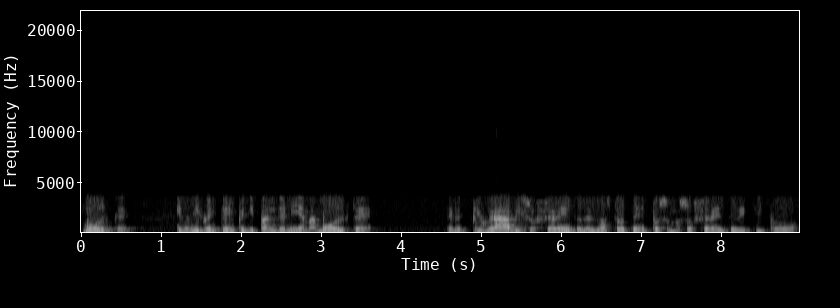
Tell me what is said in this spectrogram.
molte, e lo dico in tempi di pandemia, ma molte delle più gravi sofferenze del nostro tempo sono sofferenze di tipo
